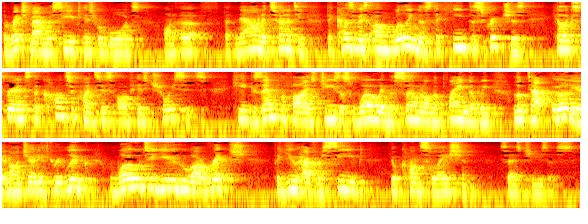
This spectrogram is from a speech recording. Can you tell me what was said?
The rich man received his rewards on earth. But now in eternity, because of his unwillingness to heed the scriptures, he'll experience the consequences of his choices. He exemplifies Jesus' woe in the Sermon on the Plain that we looked at earlier in our journey through Luke. Woe to you who are rich, for you have received your consolation, says Jesus.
